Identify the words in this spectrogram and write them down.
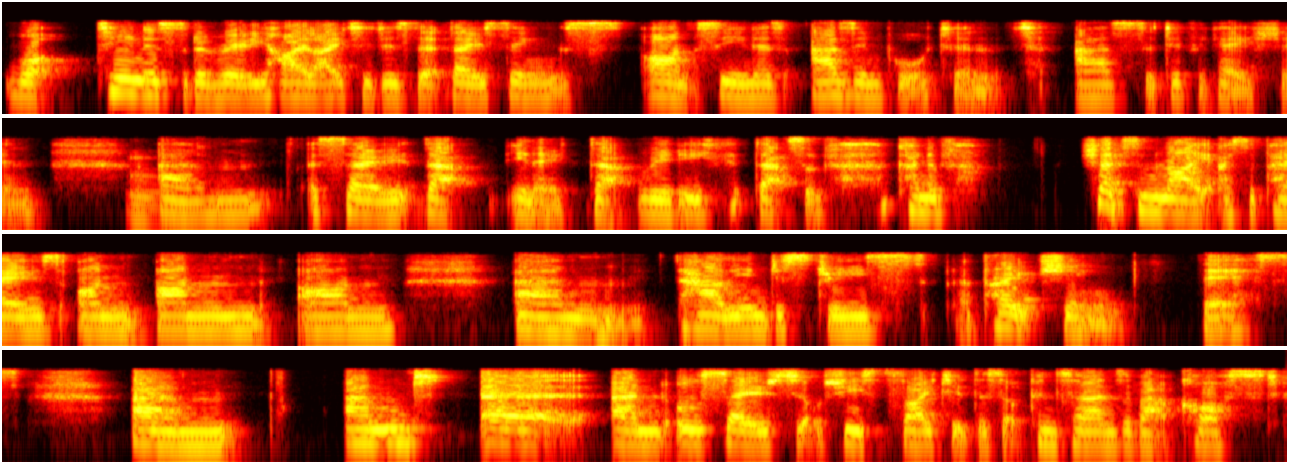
what Tina's sort of really highlighted is that those things aren't seen as as important as certification. Mm. Um, so that you know that really that's a kind of shed some light, I suppose, on on on um, how the industry's approaching this. Um, and uh, and also sort of she's cited the sort of concerns about cost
